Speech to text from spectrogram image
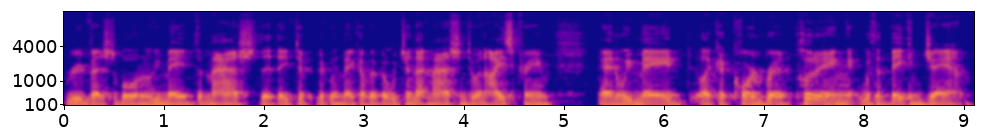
root vegetable, and we made the mash that they typically make of it, but we turned that mash into an ice cream and we made like a cornbread pudding with a bacon jam.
